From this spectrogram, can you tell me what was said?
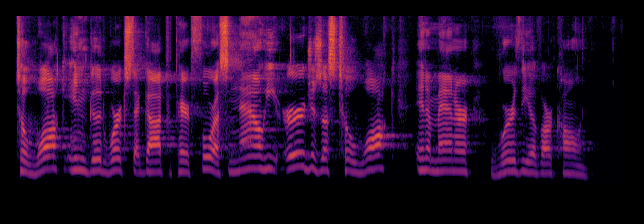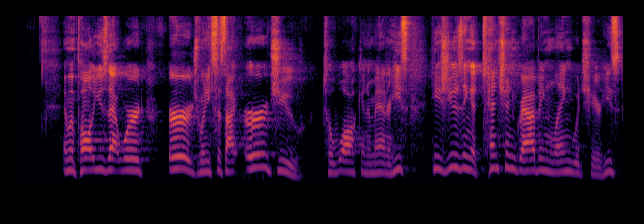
to walk in good works that God prepared for us. Now he urges us to walk in a manner worthy of our calling. And when Paul used that word urge, when he says, I urge you to walk in a manner, he's, he's using attention grabbing language here. He's,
